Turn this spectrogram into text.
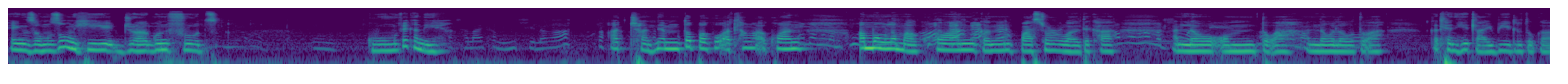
heng zong zong hi dragon fruits kung ve kani a than nem to pa ku a thlanga khwan among lama khwan kan pastor wal te kha. An lo om to a an lo lo to a. Ka thlen hi tlai bi lu to ka.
